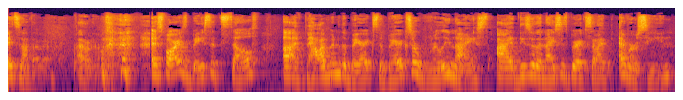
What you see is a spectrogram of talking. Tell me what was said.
it's not that bad. I don't know. as far as base itself, uh, I have been to the barracks. The barracks are really nice. I these are the nicest barracks that I've ever seen.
